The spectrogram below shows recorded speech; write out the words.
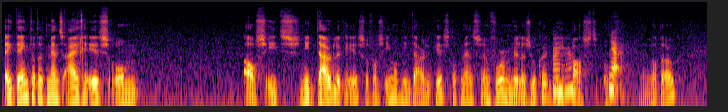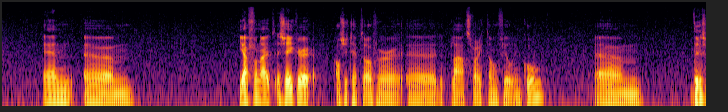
Ik denk dat het mens eigen is om als iets niet duidelijk is, of als iemand niet duidelijk is, dat mensen een vorm willen zoeken die Mhm. past. Of Ja. eh, wat ook. En ehm, ja, vanuit, zeker als je het hebt over eh, de plaats waar ik dan veel in kom. ehm, er is,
